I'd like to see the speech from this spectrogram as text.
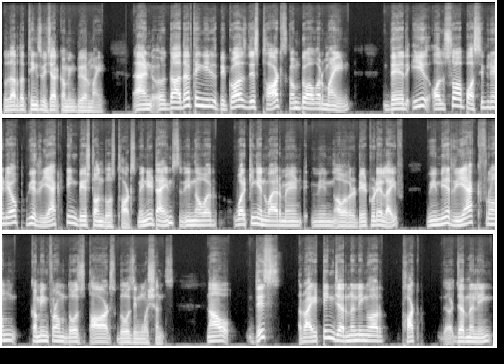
Those are the things which are coming to your mind. And uh, the other thing is because these thoughts come to our mind, there is also a possibility of we reacting based on those thoughts. Many times in our working environment, in our day to day life, we may react from coming from those thoughts, those emotions. Now, this writing journaling or thought uh, journaling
